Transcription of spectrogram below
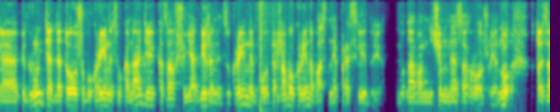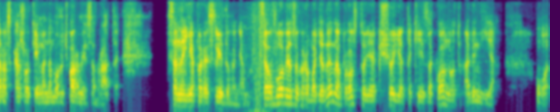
е, підґрунтя для того, щоб українець у Канаді казав, що я біженець України, бо держава Україна вас не переслідує, вона вам нічим не загрожує. Ну хтось зараз каже, окей, мене можуть в армію забрати. Це не є переслідуванням. Це обов'язок громадянина, просто якщо є такий закон, от а він є. От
